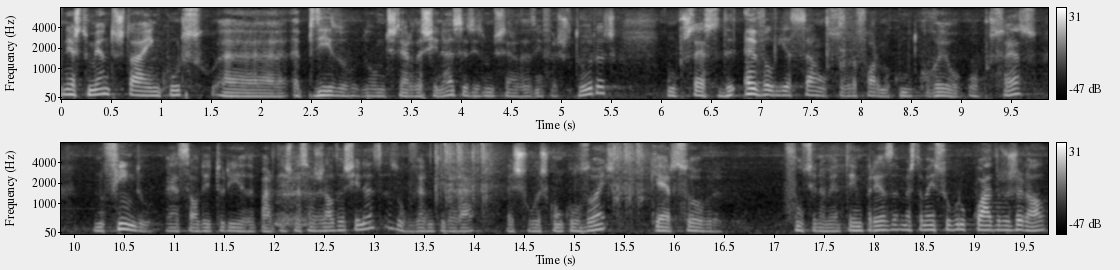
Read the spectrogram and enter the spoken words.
Neste momento está em curso, uh, a pedido do Ministério das Finanças e do Ministério das Infraestruturas, um processo de avaliação sobre a forma como decorreu o processo, no fim dessa auditoria da parte da Inspeção-Geral das Finanças, o Governo tirará as suas conclusões, quer sobre o funcionamento da empresa, mas também sobre o quadro geral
